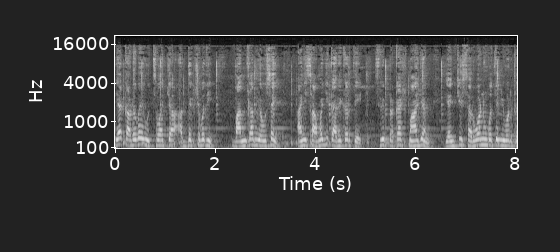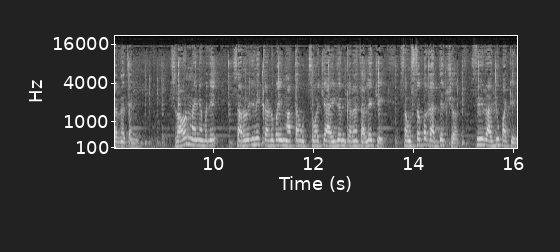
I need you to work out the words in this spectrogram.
या काणूबाई उत्सवाच्या अध्यक्षपदी बांधकाम व्यावसायिक आणि सामाजिक कार्यकर्ते श्री प्रकाश महाजन यांची सर्वानुमते निवड करण्यात आली. श्रावण महिन्यामध्ये सार्वजनिक कानुबाई माता उत्सवाचे आयोजन करण्यात आल्याचे संस्थापक अध्यक्ष श्री राजू पाटील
